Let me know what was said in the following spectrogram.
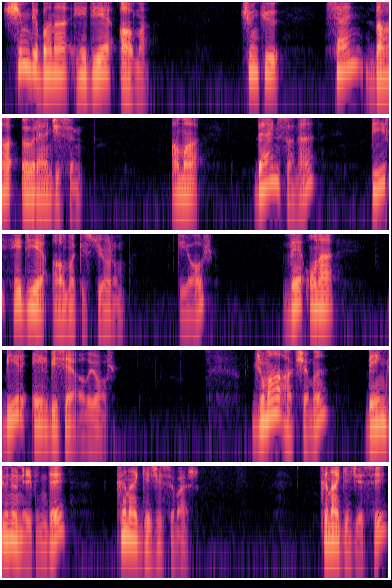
şimdi bana hediye alma. Çünkü sen daha öğrencisin. Ama ben sana bir hediye almak istiyorum, diyor ve ona bir elbise alıyor. Cuma akşamı Bengü'nün evinde kına gecesi var. Kına gecesi,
